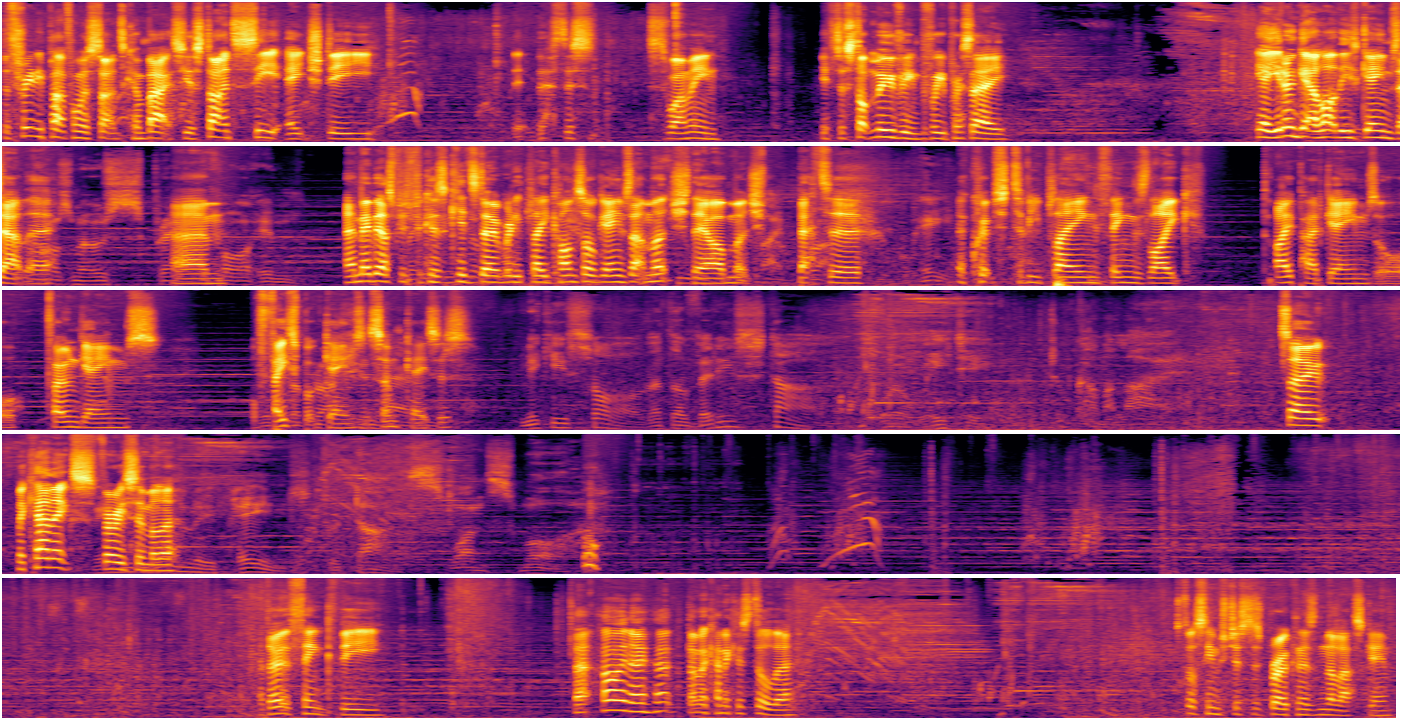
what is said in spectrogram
the 3D platformers starting to come back, so you're starting to see HD. This, this is what I mean. You have to stop moving before you press A. Yeah, you don't get a lot of these games out there. Um, and maybe that's just because kids don't really play console games that much. They are much better equipped to be playing things like iPad games or phone games or Facebook games in some cases. Mickey saw that the very stars were waiting to come alive. So, mechanics very similar. I don't think the that oh no that, that mechanic is still there. Still seems just as broken as in the last game.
